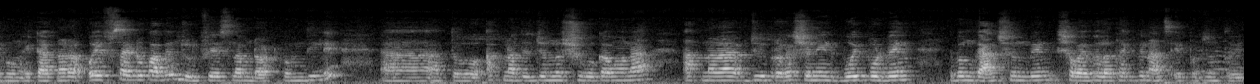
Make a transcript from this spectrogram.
এবং এটা আপনারা ওয়েবসাইটও পাবেন জুলফি ইসলাম ডট কম দিলে। তো আপনাদের জন্য শুভকামনা। আপনারা জুই প্রকাশনীর বই পড়বেন এবং গান শুনবেন। সবাই ভালো থাকবেন। আজ এ পর্যন্তই।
